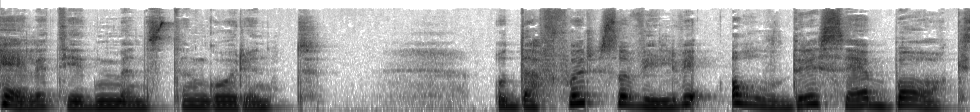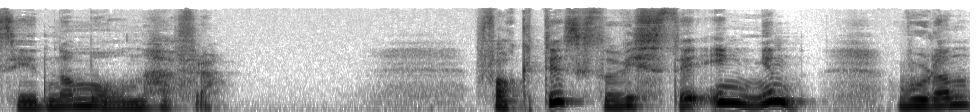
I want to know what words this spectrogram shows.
hele tiden mens den går rundt. Og derfor så vil vi aldri se baksiden av månen herfra. Faktisk så visste ingen hvordan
